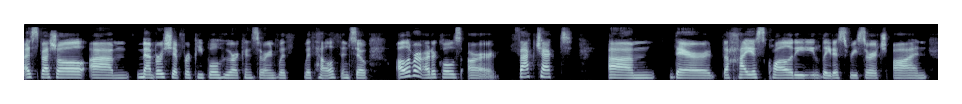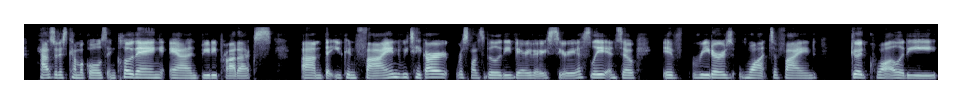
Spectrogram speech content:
a special um, membership for people who are concerned with with health. And so all of our articles are fact checked. Um, they're the highest quality, latest research on hazardous chemicals in clothing and beauty products um, that you can find. We take our responsibility very, very seriously. And so if readers want to find good quality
